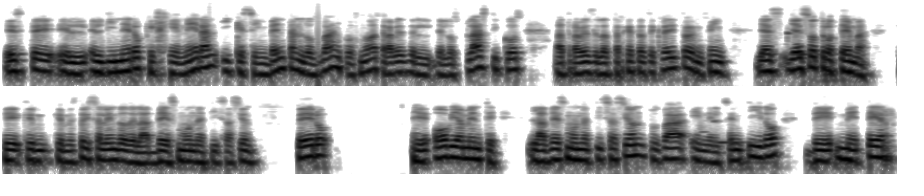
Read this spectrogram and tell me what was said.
Este, el, dinero que generan y que se inventan los bancos, ¿no? A través de los plásticos, a través de las tarjetas de crédito, en fin, ya es, ya es otro tema que, que, me estoy saliendo de la desmonetización. Pero, obviamente, la desmonetización pues va en el sentido de meter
